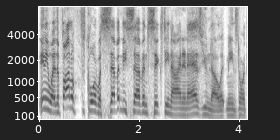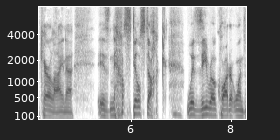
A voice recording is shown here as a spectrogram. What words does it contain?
Anyway, the final score was 77-69 and as you know, it means North Carolina is now still stuck with zero quadrant ones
